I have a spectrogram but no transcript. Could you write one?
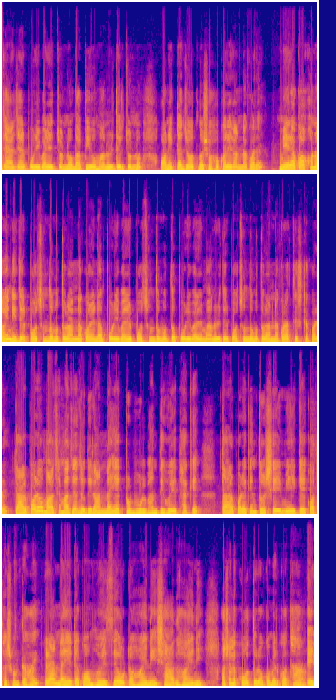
যার যার পরিবারের জন্য বা প্রিয় মানুষদের জন্য অনেকটা যত্ন সহকারে রান্না করে। মেয়েরা কখনোই নিজের পছন্দ মতো রান্না করে না, পরিবারের পছন্দ মতো, পরিবারের মানুষদের পছন্দ মতো রান্না করার চেষ্টা করে। তারপরেও মাঝে মাঝে যদি রান্নায় একটু ভুলভ্রান্তি হয়ে থাকে তারপরে কিন্তু সেই মেয়েকে কথা শুনতে হয়। রান্নায় এটা কম হয়েছে, ওটা হয়নি, স্বাদ হয়নি। আসলে কত রকমের কথা। এই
